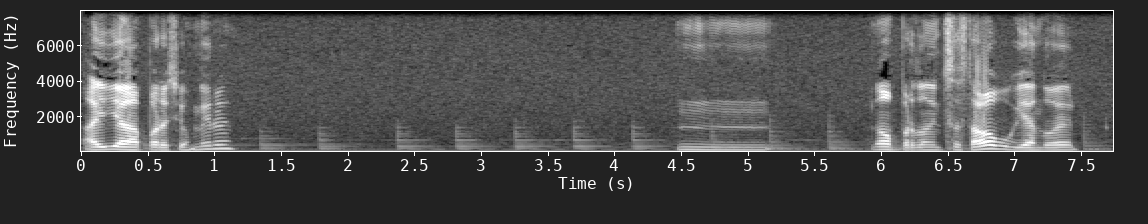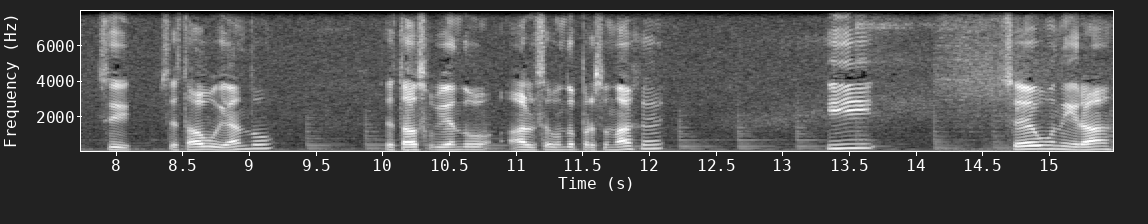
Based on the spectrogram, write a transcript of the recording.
Ahí ya apareció, miren. Mm, no, perdón, se estaba bugueando él. Sí, se estaba bugueando. Se estaba subiendo al segundo personaje. Y se unirá.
